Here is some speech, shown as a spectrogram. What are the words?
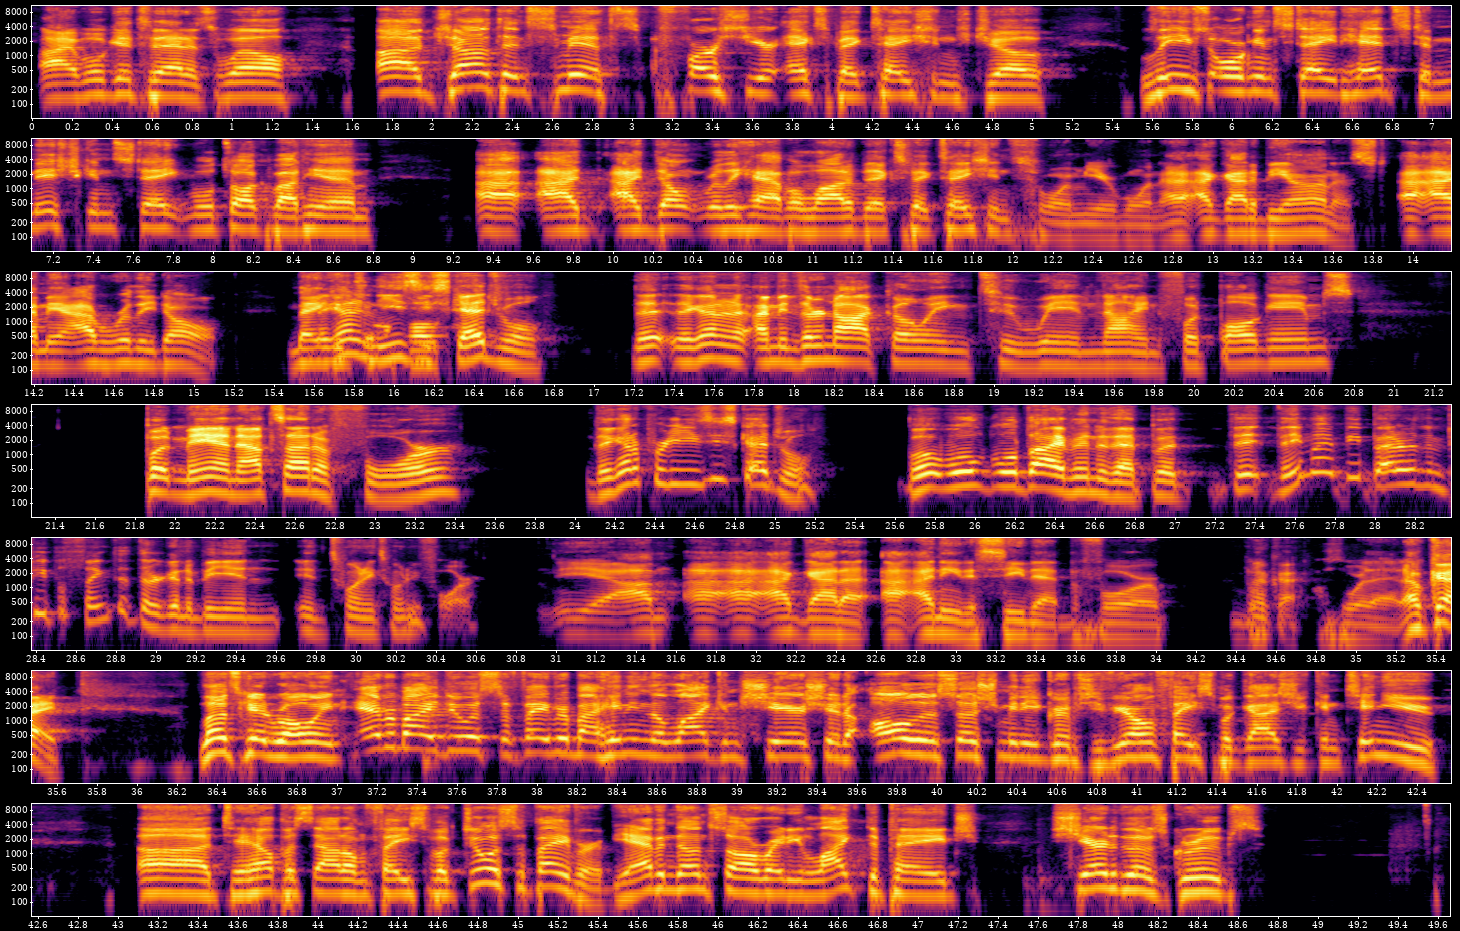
All right, we'll get to that as well. Uh, Jonathan Smith's first year expectations, Joe, leaves Oregon State, heads to Michigan State. We'll talk about him I, I, I don't really have a lot of expectations for him year one. I, I got to be honest. I, I, mean, I really don't. Make they got an easy schedule. They, they got. An, I mean, they're not going to win nine football games, but man, outside of four, they got a pretty easy schedule. But we'll we'll dive into that. But they, they might be better than people think that they're going to be in in 2024. Yeah, I'm, I I gotta I, I need to see that before. Okay. Before that. Okay. Let's get rolling. Everybody, do us a favor by hitting the like and share. Share to all of the social media groups. If you're on Facebook, guys, you continue uh, to help us out on Facebook. Do us a favor. If you haven't done so already, like the page, share to those groups,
